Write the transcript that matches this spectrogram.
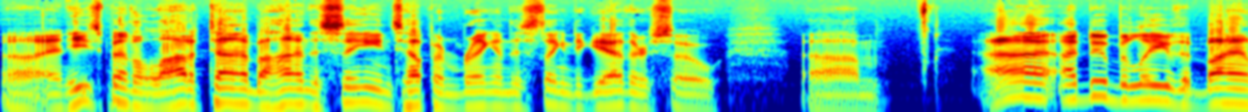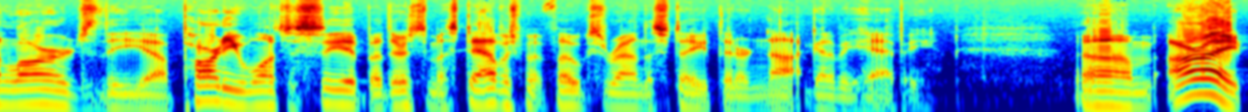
uh, and he spent a lot of time behind the scenes helping bringing this thing together. So, um, I, I do believe that by and large the uh, party wants to see it, but there's some establishment folks around the state that are not going to be happy. Um, all right,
